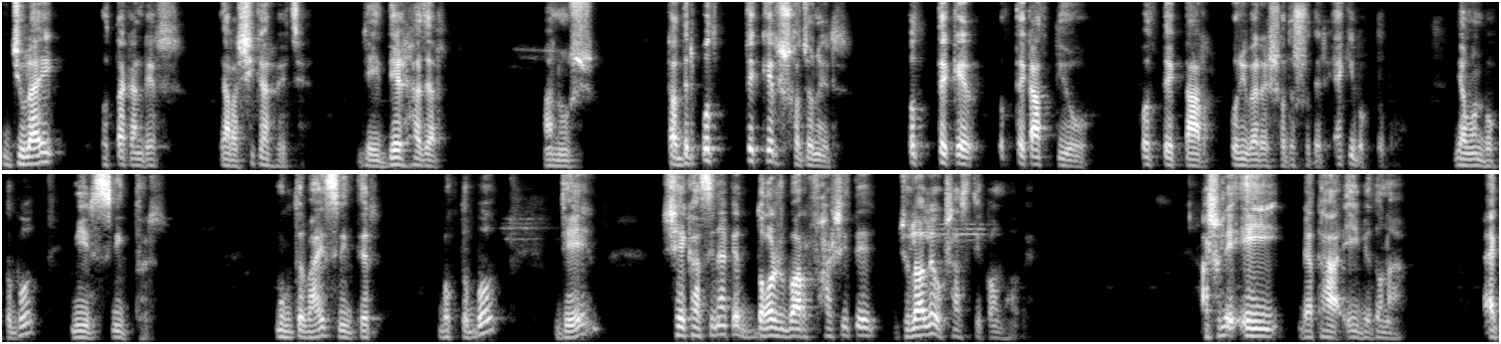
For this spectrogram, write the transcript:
জুলাই হত্যাকাণ্ডের যারা শিকার হয়েছে যে দেড় হাজার মানুষ, তাদের প্রত্যেকের স্বজনের, প্রত্যেকের, প্রত্যেক আত্মীয়, প্রত্যেক তার পরিবারের সদস্যদের একই বক্তব্য। যেমন বক্তব্য মীর স্নিগ্ধের। মুগ্ধর ভাই স্নিগ্ধের বক্তব্য যে, শেখ হাসিনাকে দশ বার ফাঁসিতে ঝুলালেও শাস্তি কম হবে। আসলে এই ব্যথা, এই বেদনা এক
